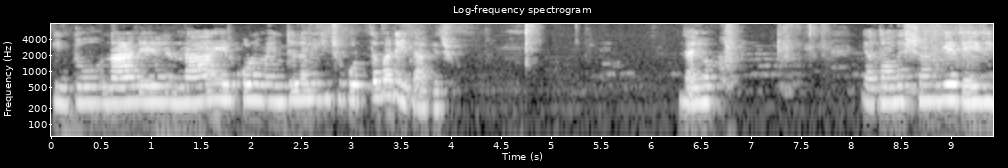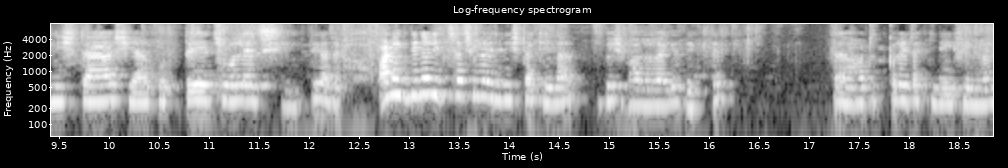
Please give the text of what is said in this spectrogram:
কিন্তু না রে, না এর কোনো মেনটেন আমি কিছু করতে পারি? না কিছু। যাই হোক তোমাদের সঙ্গে এই জিনিসটা শেয়ার করতে চলেছি, ঠিক আছে? অনেক দিনের ইচ্ছা ছিল এই জিনিসটা কেনার, বেশ ভালো লাগে দেখতে। তা হঠাৎ করে এটা কিনেই ফেললাম।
